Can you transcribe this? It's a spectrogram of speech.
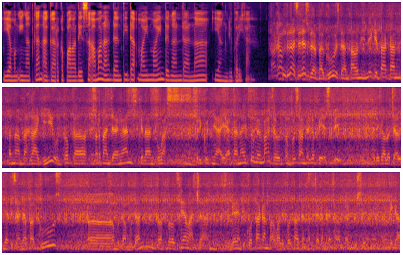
Ia mengingatkan agar kepala desa amanah dan tidak main-main dengan dana yang diberikan. Alhamdulillah hasilnya sudah bagus dan tahun ini kita akan menambah lagi untuk ke perpanjangan sekilan ruas berikutnya ya karena itu memang jalur tembus sampai ke BSB. Jadi kalau jalurnya desainnya bagus, eh, mudah-mudahan transportasinya lancar sehingga yang di kota kan Pak Wali Kota sudah mengerjakan dengan sangat bagus ya. Ketika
